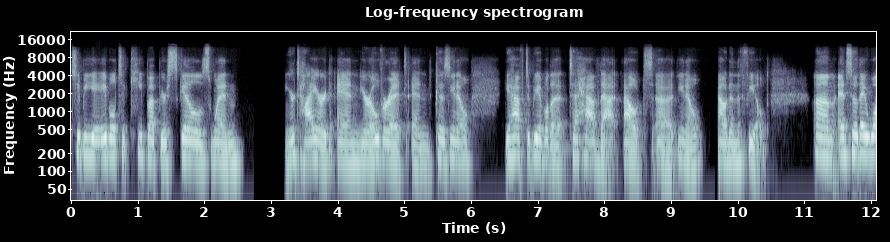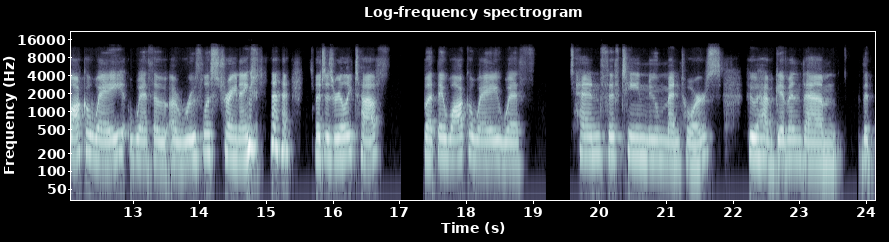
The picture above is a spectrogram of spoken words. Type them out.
to be able to keep up your skills when you're tired and you're over it and because you know you have to be able to to have that out uh, you know out in the field um, and so they walk away with a, a ruthless training which is really tough but they walk away with 10 15 new mentors who have given them the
